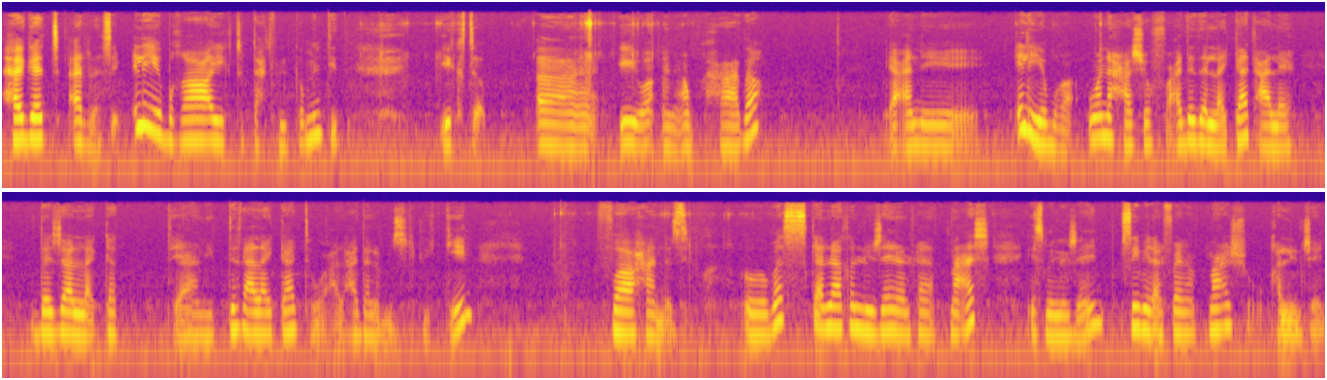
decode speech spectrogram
حقت الرسم اللي يبغى يكتب تحت في ال comment يكتب. آه إيوه أنا أبغى هذا. يعني اللي يبغى. وأنا حشوف عدد اللايكات عليه. إذا اللايكات يعني تسع لايكات هو على عدد المشتركين. فحنزل وبس. كان لكم لجين 2012 اسمي لجين سيبي 2012 وخلي لجين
